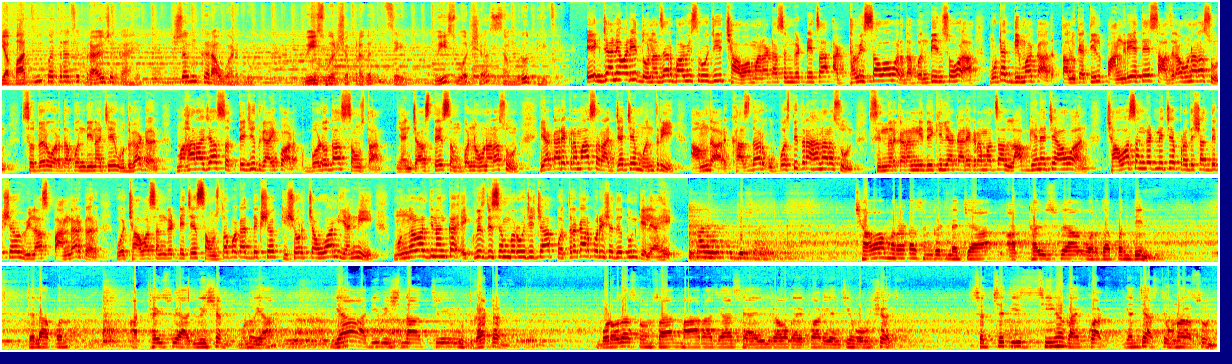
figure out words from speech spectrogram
या बातमीपत्राचे प्रायोजक आहेत शंकर आव्हाड ग्रुप. वीस वर्ष प्रगतीचे वीस वर्ष समृद्धीचे. एक जानेवारी दोन हजार बावीस रोजी छावा मराठा संघटनेचा अठ्ठावीसावा वर्धापन दिन सोहळा मोठ्या दिमाकात तालुक्यातील पांगरी येथे साजरा होणार असून सदर वर्धापन दिनाचे उद्घाटन महाराजा सत्यजित गायकवाड बडोदा संस्थान यांच्या हस्ते संपन्न होणार असून या कार्यक्रमास राज्याचे मंत्री आमदार खासदार उपस्थित राहणार असून सिन्नरकरांनी देखील या कार्यक्रमाचा लाभ घेण्याचे आवाहन छावा संघटनेचे प्रदेशाध्यक्ष विलास पांगारकर व छावा संघटनेचे संस्थापक अध्यक्ष किशोर चव्हाण यांनी मंगळवार दिनांक एकवीस डिसेंबर रोजीच्या पत्रकार परिषदेतून केले आहे. आहे छावा मराठा संघटनेच्या अठ्ठावीसव्या वर्धापन दिन त्याला आपण अठ्ठावीसवे अधिवेशन म्हणूया. या अधिवेशनाचे उद्घाटन बडोदा संस्थान महाराजा सयाजीराव गायकवाड यांचे वंशज सत्यजित सिंह गायकवाड यांच्या हस्ते होणार असून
